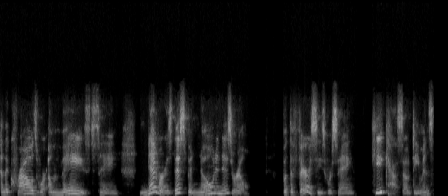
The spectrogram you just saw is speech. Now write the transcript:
and the crowds were amazed, saying, Never has this been known in Israel. But the Pharisees were saying, He casts out demons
